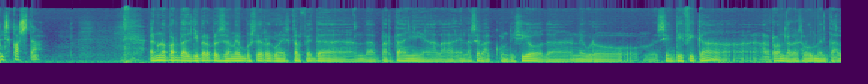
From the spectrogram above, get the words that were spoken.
ens costa. En una part del llibre, precisament, vostè reconeix que el fet de, de pertànyer a la, en la seva condició de neurocientífica al ram de la salut mental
